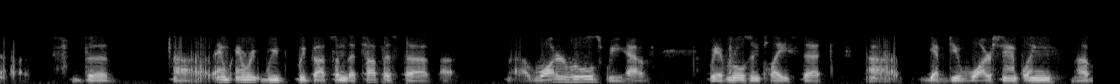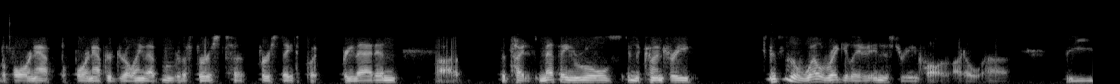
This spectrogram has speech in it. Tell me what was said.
uh, the uh, and, and we, we've we've got some of the toughest uh, uh, water rules. We have we have rules in place that you have to do water sampling before and after before and after drilling. That we were the first first state to put bring that in. the tightest methane rules in the country. This is a well-regulated industry in Colorado. Uh, the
